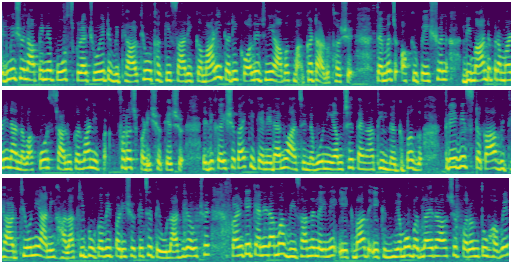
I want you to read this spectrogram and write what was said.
એડમિશન આપીને પોસ્ટ ગ્રેજ્યુએટ વિદ્યાર્થીઓ થકી સારી કમાણી કરી કોલેજની આવકમાં ઘટાડો થશે. તેમજ ઓક્યુપેશન ડિમાન્ડ પ્રમાણેના નવા કોર્સ ચાલુ કરવાની પણ ફરજ પડી શકે છે. એટલે કહી શકાય કે કેનેડાનો આ જે નવો નિયમ છે, તેનાથી લગભગ ત્રેવીસ ટકા વિદ્યાર્થીઓની આની હાલાકી ભોગવવી પડી શકે છે તેવું લાગી રહ્યું છે. કારણ કે કેનેડામાં વિઝાને લઈને એક બાદ એક નિયમો બદલાઈ રહ્યા છે, પરંતુ હવે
